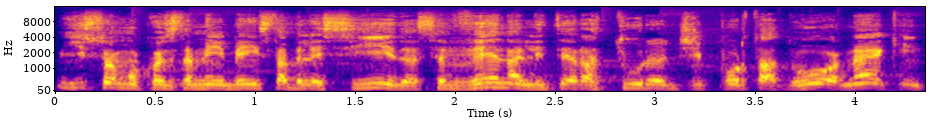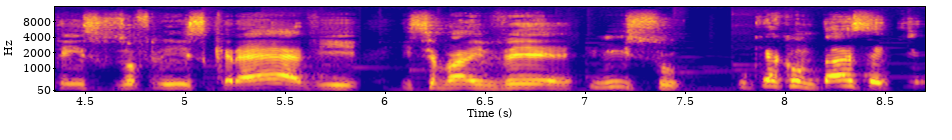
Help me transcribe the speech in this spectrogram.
isso é uma coisa também bem estabelecida, você vê na literatura de portador, né? Quem tem esquizofrenia escreve, e você vai ver isso. O que acontece é que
